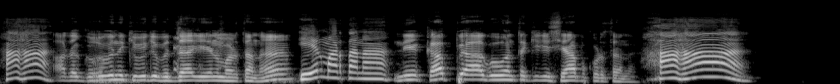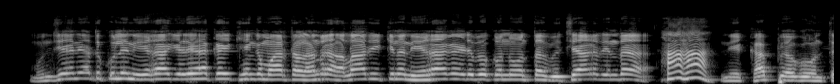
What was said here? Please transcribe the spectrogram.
ಹಾ ಹಾ. ಅದ ಗುರುವಿನ ಕಿವಿಗೆ ಬಿದ್ದಾಗ ಏನ್ ಮಾಡ್ತಾನ? ಏನ್ ಮಾಡ್ತಾನ? ನೀ ಕಪ್ಪೆ ಆಗು ಅಂತ ಆಕಿಗೆ ಶಾಪ ಕೊಡ್ತಾನ. ಹಾ ಹಾ. ಮುಂಜಾನೆ ಅದು ಕುಲಿ ನೀರಾಗ ಇಳಿಯಾಕೈಕ್ ಹಿಂಗ ಮಾಡ್ತಾಳ? ಅಂದ್ರ ಅಲಾದಿಕ್ಕಿನ ನೀರಾಗ ಇಡಬೇಕು ಅನ್ನುವಂತ ವಿಚಾರದಿಂದ ಹಾ ಹಾ. ನೀ ಕಪ್ಪಿ ಹೋಗುವಂತ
